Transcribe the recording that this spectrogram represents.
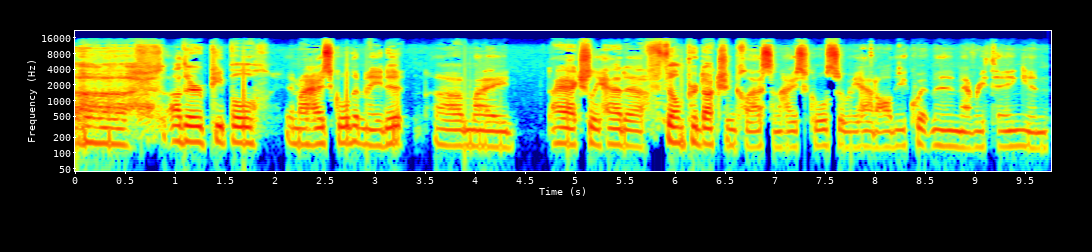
uh, other people in my high school that made it. Uh, my I actually had a film production class in high school, so we had all the equipment and everything. And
